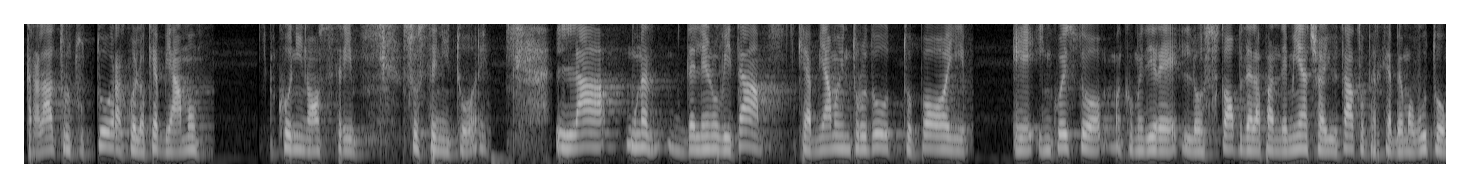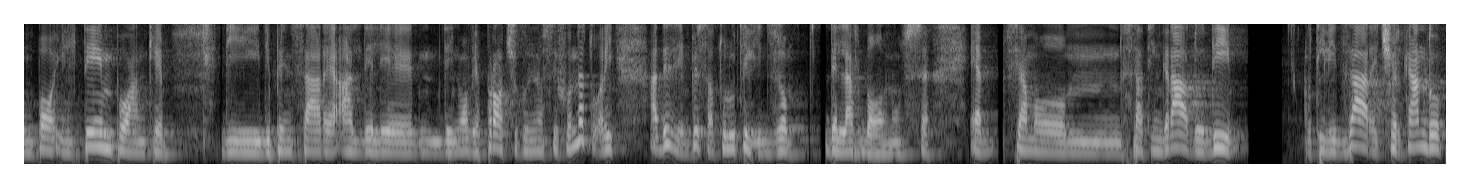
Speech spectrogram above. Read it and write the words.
tra l'altro tuttora quello che abbiamo con i nostri sostenitori. La, una delle novità che abbiamo introdotto poi e in questo, come dire, lo stop della pandemia ci ha aiutato perché abbiamo avuto un po' il tempo anche di, di pensare a delle, dei nuovi approcci con i nostri fondatori, ad esempio è stato l'utilizzo dell'Arbonus. E siamo mh, stati in grado di utilizzare, cercando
